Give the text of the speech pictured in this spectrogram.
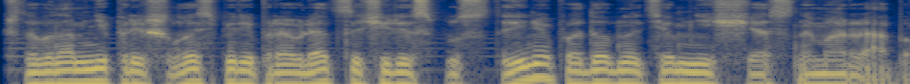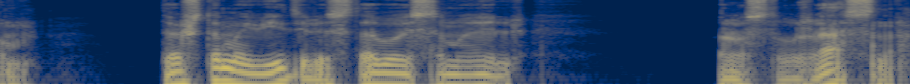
чтобы нам не пришлось переправляться через пустыню, подобно тем несчастным арабам». То, что мы видели с тобой, Самуэль, просто ужасно.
